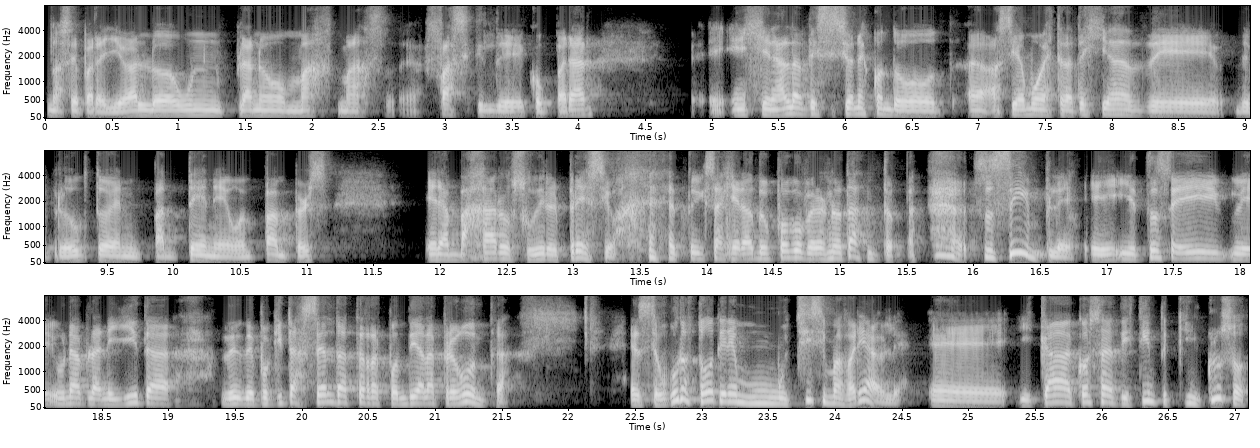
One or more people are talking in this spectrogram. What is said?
no sé, para llevarlo a un plano más, más eh, fácil de comparar, en general las decisiones cuando hacíamos estrategias de, de producto en Pantene o en Pampers, eran bajar o subir el precio. Estoy exagerando un poco, pero no tanto. Eso es simple. Y, entonces ahí una planillita de, poquitas celdas te respondía a las preguntas. En seguros todo tiene muchísimas variables eh, y cada cosa es distinta. Incluso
